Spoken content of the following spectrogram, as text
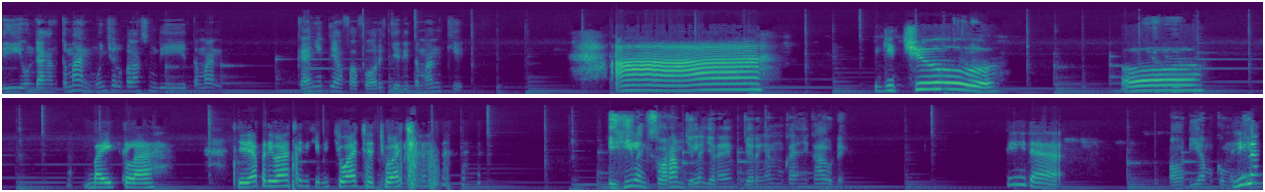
Di undangan teman muncul kok langsung di teman. Kayaknya itu yang favorit jadi teman ki. Ah, begitu. Oh, baiklah. Jadi apa dibahas ini Kim? Cuaca, cuaca. Ih hilang suara jelek jaringan, jaringan mukanya kau deh. Tidak, Oh dia mau mungkin. hilang.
